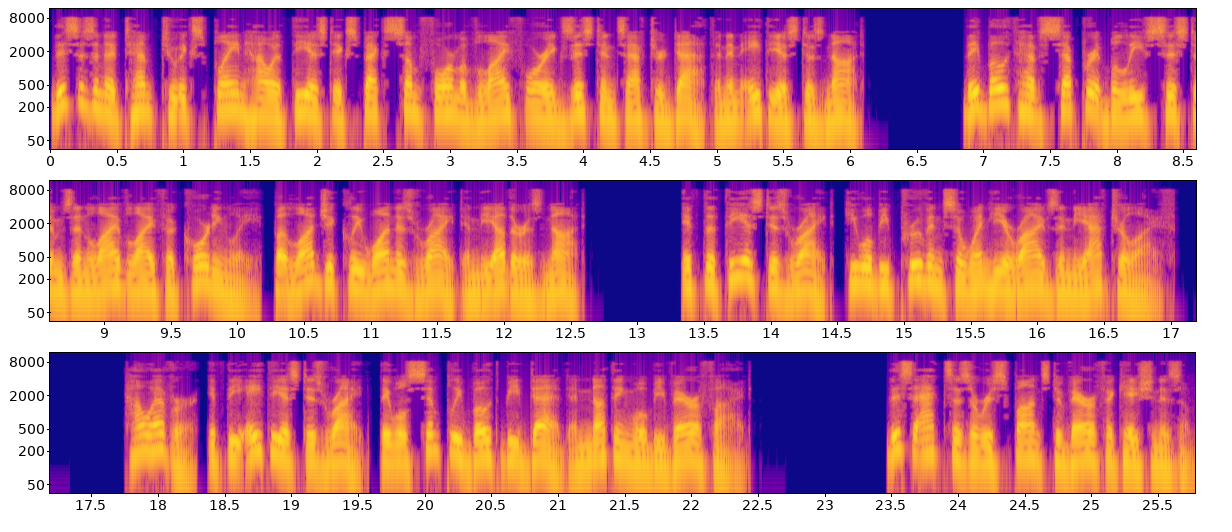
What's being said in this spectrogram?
This is an attempt to explain how a theist expects some form of life or existence after death and an atheist does not. They both have separate belief systems and live life accordingly, but logically one is right and the other is not. If the theist is right, he will be proven so when he arrives in the afterlife. However, if the atheist is right, they will simply both be dead and nothing will be verified. This acts as a response to verificationism.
